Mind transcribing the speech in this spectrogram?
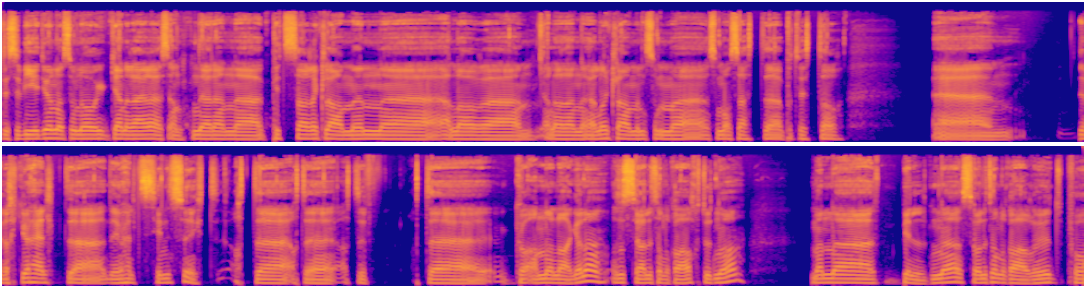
disse videoene som nå genereres, enten det er den eh, pizzareklamen eh, eller, eh, eller den ølreklamen som, eh, som har sett eh, på Twitter eh, Det virker jo helt eh, Det er jo helt sinnssykt at, eh, at, det, at, det, at det går an å lage det. Og så ser det litt sånn rart ut nå. Men eh, bildene så litt sånn rare ut på,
